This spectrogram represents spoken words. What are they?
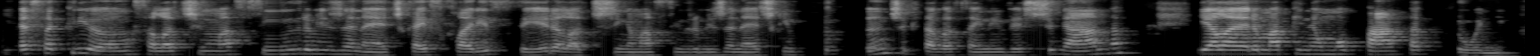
e essa criança, ela tinha uma síndrome genética a esclarecer, ela tinha uma síndrome genética importante que estava sendo investigada, e ela era uma pneumopata crônica.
